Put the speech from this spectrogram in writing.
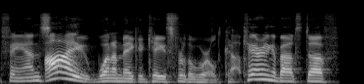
fans, I want to make a case for the World Cup. Caring about stuff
